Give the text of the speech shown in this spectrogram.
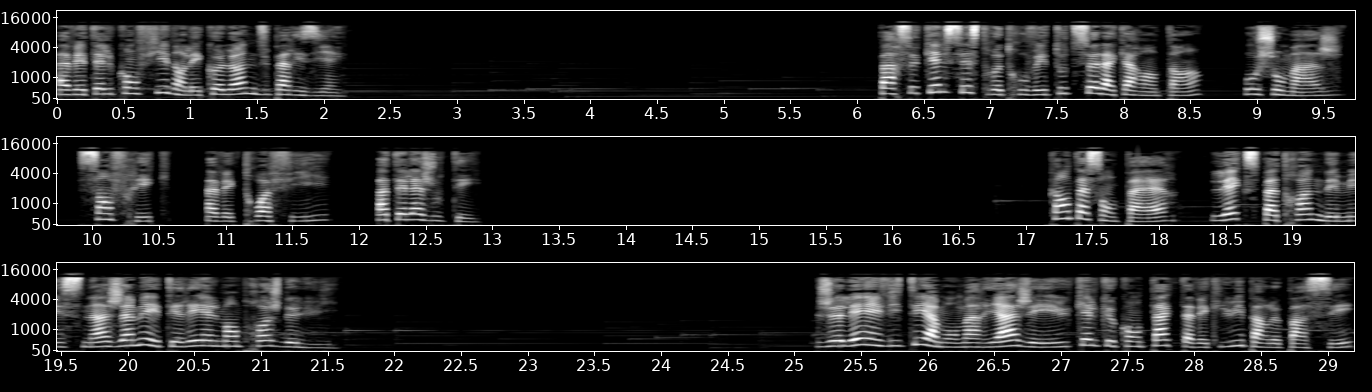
avait-elle confié dans les colonnes du Parisien. Parce qu'elle s'est retrouvée toute seule à 40 ans, au chômage, sans fric, avec trois filles, a-t-elle ajouté. Quant à son père, l'ex-patronne des Miss n'a jamais été réellement proche de lui. Je l'ai invité à mon mariage et ai eu quelques contacts avec lui par le passé,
